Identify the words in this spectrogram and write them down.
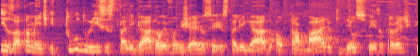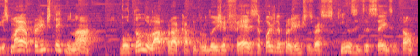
Exatamente, e tudo isso está ligado ao Evangelho, ou seja, está ligado ao trabalho que Deus fez através de Cristo. Mas para a gente terminar, voltando lá para capítulo 2 de Efésios, você pode ler para a gente os versos 15 e 16, então?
